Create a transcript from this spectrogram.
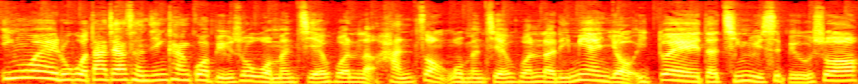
因为如果大家曾经看过，比如说我们结婚了，韩综我们结婚了，里面有一对的情侣是，比如说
